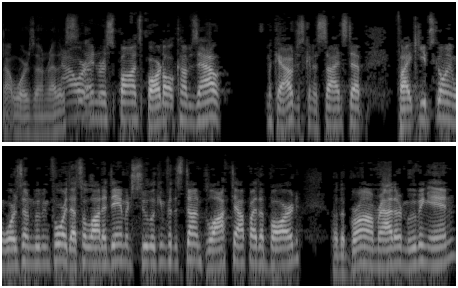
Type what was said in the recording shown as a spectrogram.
not Warzone, rather, Hour in response, Bard ult comes out. Macau just going to sidestep. Fight keeps going. Warzone moving forward. That's a lot of damage. Sue looking for the stun. Blocked out by the Bard. Or the Braum, rather. Moving in.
